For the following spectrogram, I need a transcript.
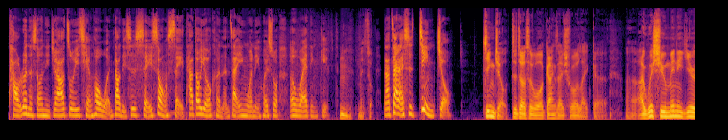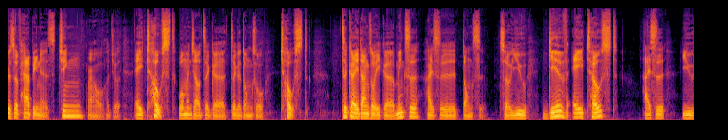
讨论的时候，你就要注意前后文到底是谁送谁，他都有可能在英文里会说 a wedding gift。嗯，没错。那再来是敬酒，敬酒，这就是我刚才说 like、uh, uh, I wish you many years of happiness，敬，然后就。A toast，我们叫这个这个动作 toast，这可以当做一个名词还是动词？So you give a toast，还是 you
